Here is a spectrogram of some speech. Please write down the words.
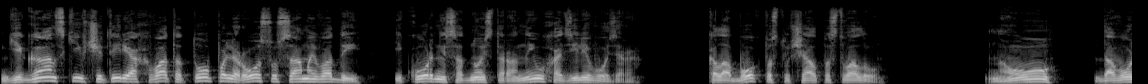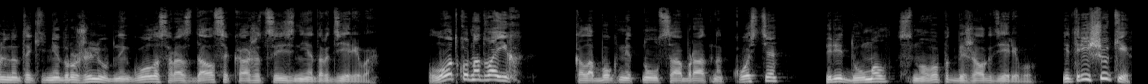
Гигантский в четыре охвата тополь рос у самой воды, и корни с одной стороны уходили в озеро. Колобок постучал по стволу. «Ну?» — довольно-таки недружелюбный голос раздался, кажется, из недр дерева. «Лодку на двоих!» Колобок метнулся обратно к Косте, передумал, снова подбежал к дереву. «И три щуки!»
